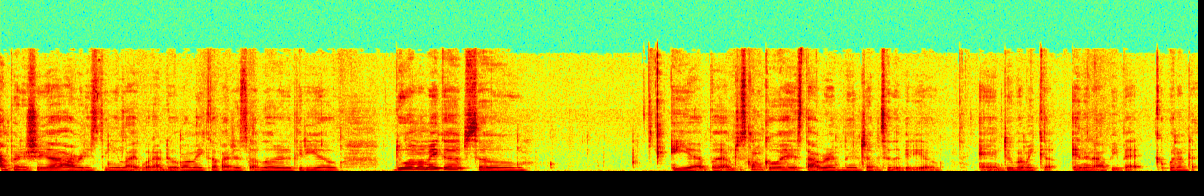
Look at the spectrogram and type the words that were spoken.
I'm pretty sure y'all already seen like what I do with my makeup. I just uploaded a video doing my makeup. So yeah, but I'm just going to go ahead and stop rambling and jump into the video and do my makeup. And then I'll be back when I'm done.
